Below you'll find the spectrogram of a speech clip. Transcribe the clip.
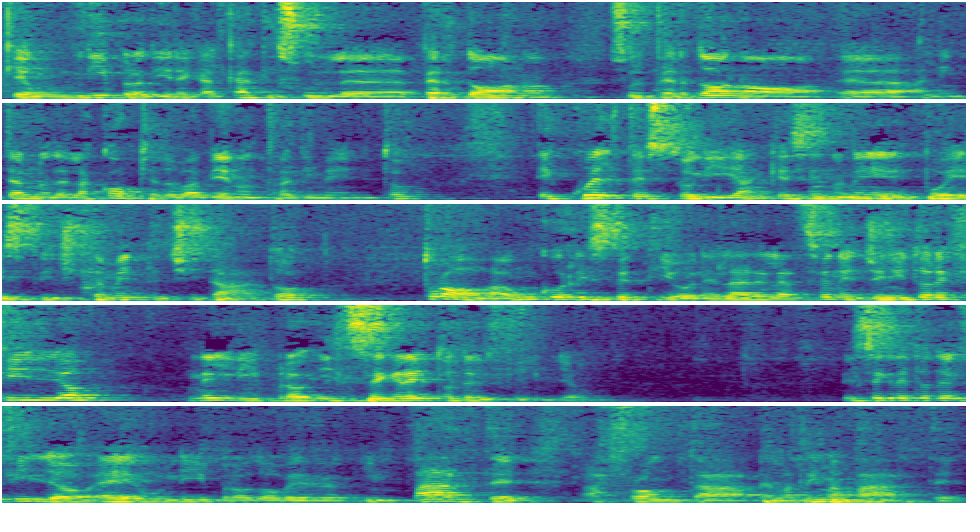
che è un libro di Recalcati sul perdono, sul perdono eh, all'interno della coppia dove avviene un tradimento e quel testo lì, anche se non è poi esplicitamente citato, trova un corrispettivo nella relazione genitore-figlio nel libro Il segreto del figlio. Il segreto del figlio è un libro dove in parte affronta per la prima parte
